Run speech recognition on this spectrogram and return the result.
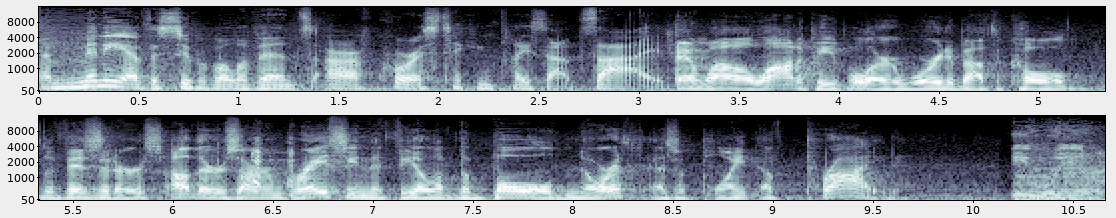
Now, many of the Super Bowl events are, of course, taking place outside. And while a lot of people are worried about the cold, the visitors, others are embracing the feel of the bold North as a point of pride. We will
